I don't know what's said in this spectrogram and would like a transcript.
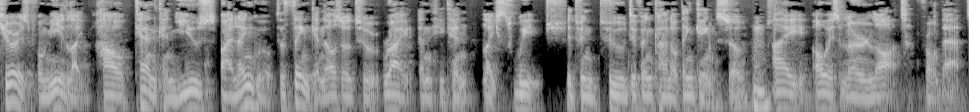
curious for me, like how Ken can use bilingual to think and also to write, and he can like switch between two different kind of thinking. So mm. I always learn a lot from that,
